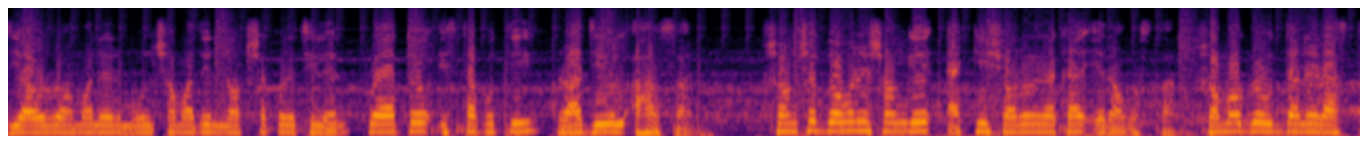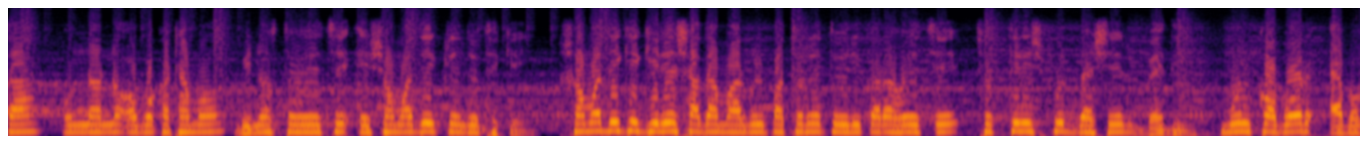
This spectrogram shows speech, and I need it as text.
জিয়াউর রহমানের মূল সমাধির নকশা করেছিলেন প্রয়াত স্থাপতি রাজিউল আহসান। সংসদ ভবনের সঙ্গে একই সরলরেখায় এর অবস্থান। সমগ্র উদ্যানের রাস্তা, অন্যান্য অবকাঠামো বিনষ্ট হয়েছে এই সমাধির কেন্দ্র থেকেই। সমাধিকে ঘিরে সাদা মার্বেল পাথরে তৈরি করা হয়েছে ছত্রিশ ফুট ব্যাসের বেদি। মূল কবর এবং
